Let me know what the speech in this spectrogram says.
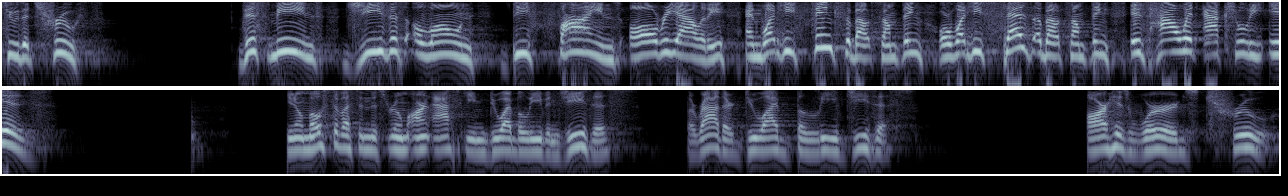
to the truth. This means Jesus alone defines all reality, and what he thinks about something or what he says about something is how it actually is. You know, most of us in this room aren't asking, Do I believe in Jesus? but rather, Do I believe Jesus? Are his words true?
